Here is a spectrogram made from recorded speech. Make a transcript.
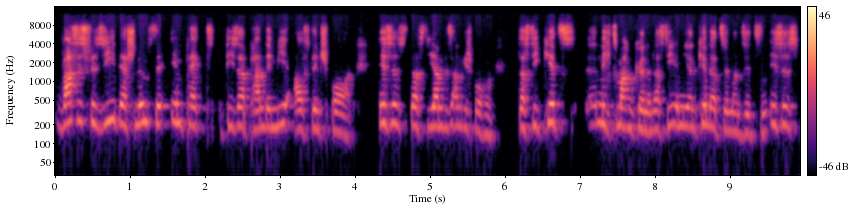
Was ist für Sie der schlimmste Impact dieser Pandemie auf den Sport? Ist es, dass Sie haben das angesprochen, dass die Kids äh, nichts machen können, dass die in ihren Kinderzimmern sitzen? Ist es,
